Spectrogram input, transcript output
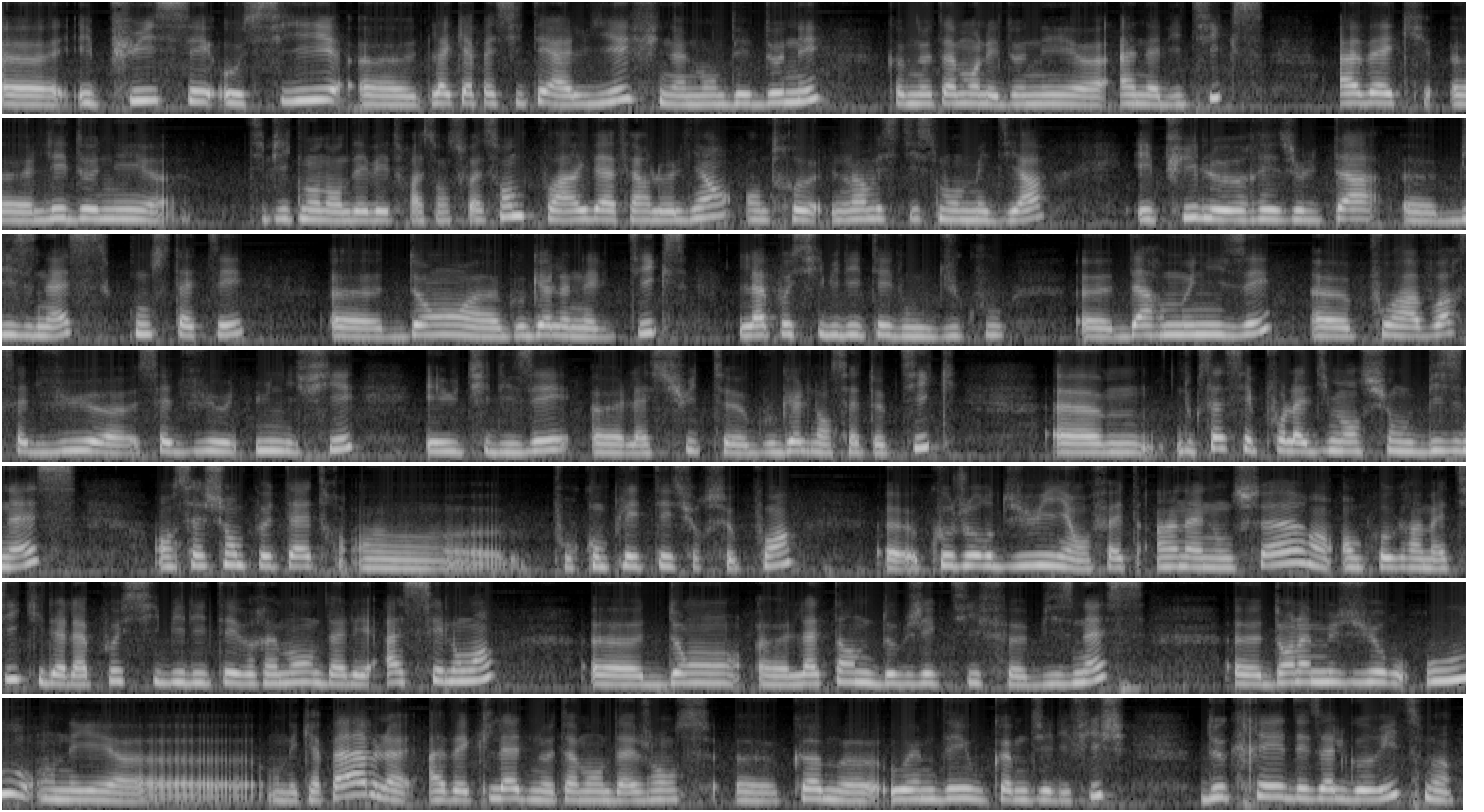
Euh, et puis c'est aussi euh, la capacité à lier finalement des données, comme notamment les données analytics, avec les données typiquement dans DV360 pour arriver à faire le lien entre l'investissement média et puis le résultat business constaté dans Google Analytics la possibilité donc du coup euh, d'harmoniser euh, pour avoir cette vue, euh, cette vue unifiée et utiliser la suite Google dans cette optique. donc ça c'est pour la dimension business, en sachant peut-être pour compléter sur ce point qu'aujourd'hui en fait un annonceur en programmatique il a la possibilité vraiment d'aller assez loin dans l'atteinte d'objectifs business. Euh, dans la mesure où on est, euh, on est capable, avec l'aide notamment d'agences euh, comme OMD ou comme Jellyfish, de créer des algorithmes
